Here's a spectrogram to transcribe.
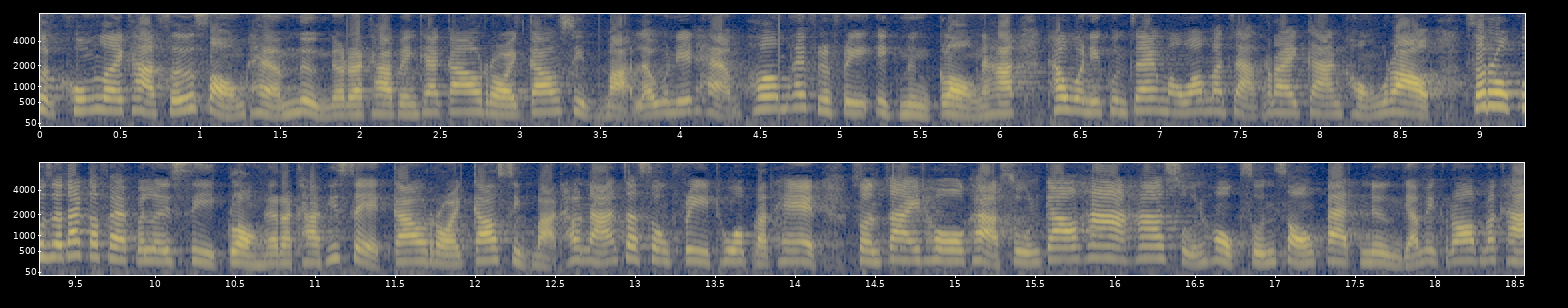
สุดคุ้มเลยค่ะ ซื้อ 2 แถม 1 ในราคาเพียงแค่ 990 บาท แล้ววันนี้แถมเพิ่มให้ฟรี ๆ อีก 1 กล่องนะคะ ถ้าวันนี้คุณแจ้งมาว่ามาจากรายการของเรา สรุปคุณจะได้กาแฟไปเลย 4 กล่องในราคาพิเศษ 990 บาท เท่านั้นจะส่งฟรีทั่วประเทศ สนใจโทรค่ะ 0955060281 ย้ำอีกรอบนะคะ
